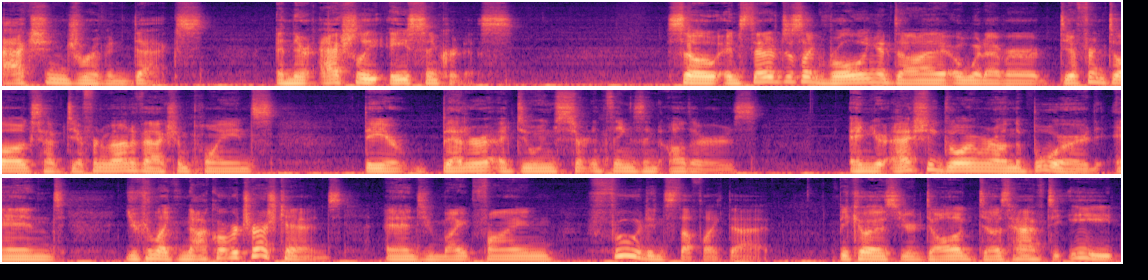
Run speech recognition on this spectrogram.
action driven decks and they're actually asynchronous. So instead of just like rolling a die or whatever, different dogs have different amount of action points. They are better at doing certain things than others. And you're actually going around the board and you can like knock over trash cans and you might find food and stuff like that because your dog does have to eat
